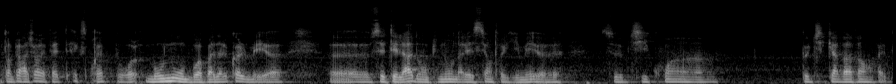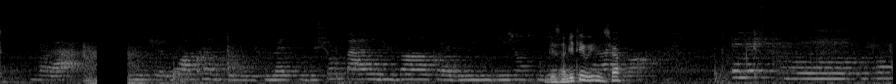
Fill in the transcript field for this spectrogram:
La température elle est faite exprès pour. Bon, nous on boit pas d'alcool, mais euh, euh, c'était là, donc nous on a laissé entre guillemets euh, ce petit coin, petit cave à vin en fait. Voilà. Donc, euh, bon, après, on peut, on peut mettre du champagne, du vin, quand il y a des, des gens qui Des viennent, invités, oui, bien sûr. Et mon- franchement,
